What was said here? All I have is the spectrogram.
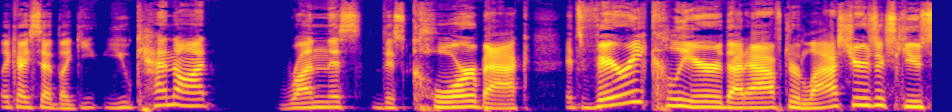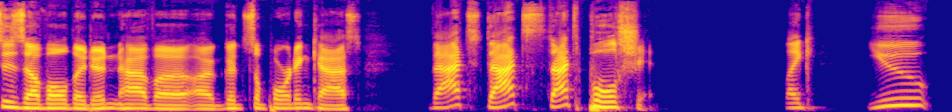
like I said, like you, you cannot run this this core back. It's very clear that after last year's excuses of oh they didn't have a, a good supporting cast, that's that's that's bullshit. Like you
